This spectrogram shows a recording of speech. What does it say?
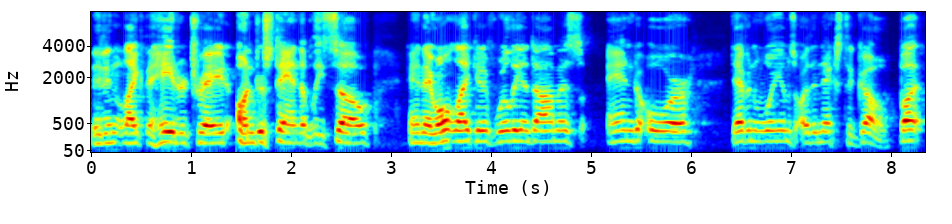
They didn't like the Hader trade, understandably so. And they won't like it if Willy Adames and or Devin Williams are the next to go. But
